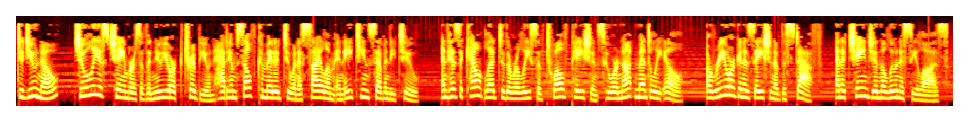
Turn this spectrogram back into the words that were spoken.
Did you know? Julius Chambers of the New York Tribune had himself committed to an asylum in 1872, and his account led to the release of 12 patients who were not mentally ill, a reorganization of the staff, and a change in the lunacy laws.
